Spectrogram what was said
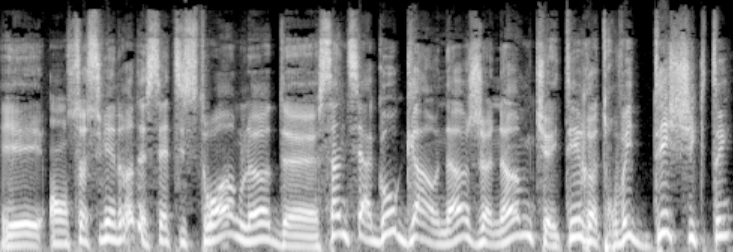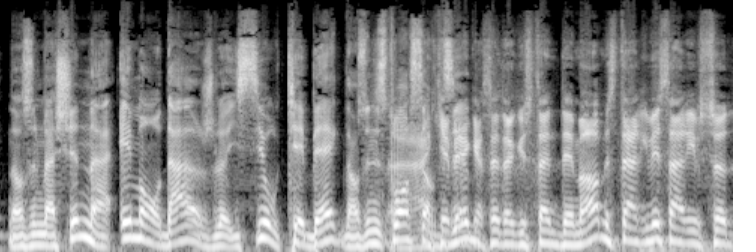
Et on se souviendra de cette histoire-là de Santiago Gaona, jeune homme qui a été retrouvé déchiqueté dans une machine à émondage, là, ici au Québec, dans une histoire à sordide. Québec, à Saint-Augustin de Desmaures, mais c'est arrivé, ça arrive sud,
